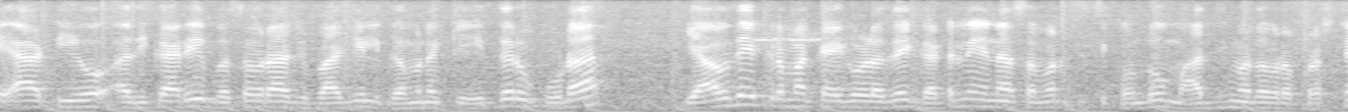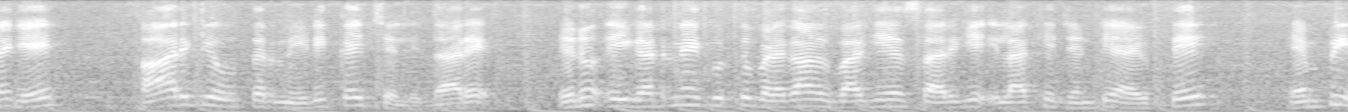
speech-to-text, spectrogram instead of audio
ಎಆರ್ಟಿಒ ಅಧಿಕಾರಿ ಬಸವರಾಜ್ ಬಾಗಿಲ್ ಗಮನಕ್ಕೆ ಇದ್ದರೂ ಕೂಡ ಯಾವುದೇ ಕ್ರಮ ಕೈಗೊಳ್ಳದೆ ಘಟನೆಯನ್ನು ಸಮರ್ಥಿಸಿಕೊಂಡು ಮಾಧ್ಯಮದವರ ಪ್ರಶ್ನೆಗೆ ಹಾರಿಕೆ ಉತ್ತರ ನೀಡಿ ಕೈ ಚೆಲ್ಲಿದ್ದಾರೆ. ಇನ್ನು ಈ ಘಟನೆ ಕುರಿತು ಬೆಳಗಾವಿ ವಿಭಾಗೀಯ ಸಾರಿಗೆ ಇಲಾಖೆ ಜಂಟಿ ಆಯುಕ್ತೆ ಎಂಪಿ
